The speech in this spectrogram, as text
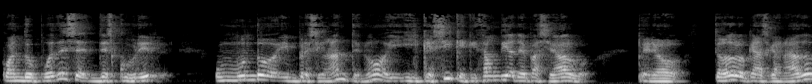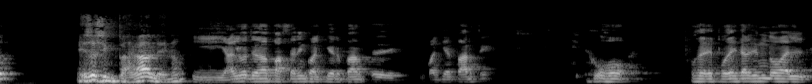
cuando puedes eh, descubrir un mundo impresionante, ¿no? Y que sí, que quizá un día te pase algo, pero todo lo que has ganado, eso es impagable, ¿no? Y algo te va a pasar en cualquier parte, en cualquier parte. O podés, podés estar yendo al,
